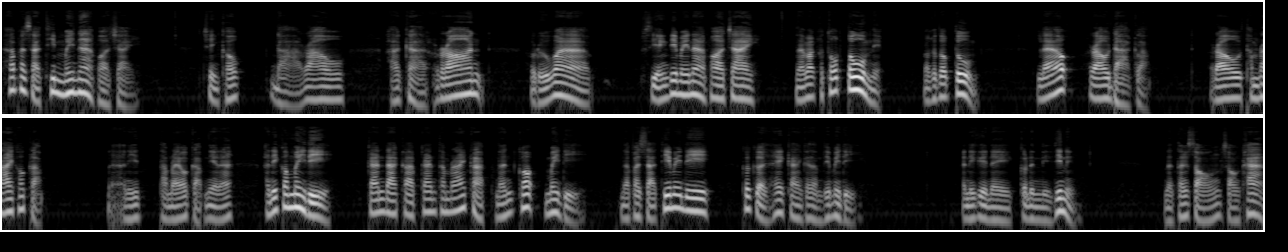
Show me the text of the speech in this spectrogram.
ถ้าภาษาที่ไม่น่าพอใจ เช่นเขาด่าเราอากาศร้อน หรือว่าเสียงที่ไม่น่าพอใจนะมากระทบตุ้มเนี่ยมากระทบตุ้ม แล้วเราด่ากลับ เราทำร้ายเขากลับนะอันนี้ทำร้ายเขากลับเนี่ยนะอันนี้ก็ไม่ดี การด่ากลับการทำร้ายกลับนั้นก็ไม่ดีนะภาษาที่ไม่ดีก็เกิดให้การกระทำที่ไม่ดี อันนี้คือในกรณีที่1นนะทั้งสองสองข้าง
